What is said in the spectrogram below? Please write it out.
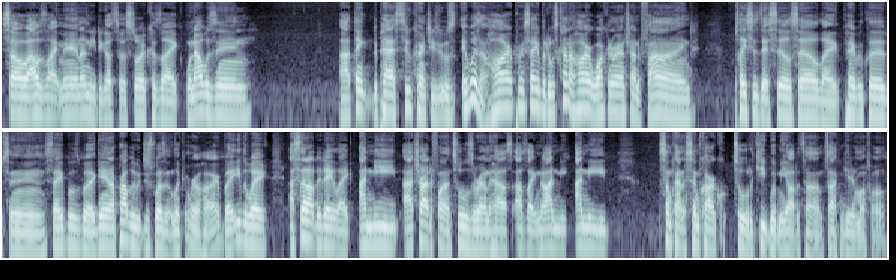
So I was like, man, I need to go to a store because like when I was in, I think the past two countries, it was it wasn't hard per se, but it was kind of hard walking around trying to find places that still sell like paper clips and staples. But again, I probably just wasn't looking real hard. But either way, I set out today like I need. I tried to find tools around the house. I was like, no, I need. I need some kind of SIM card tool to keep with me all the time so I can get in my phone.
